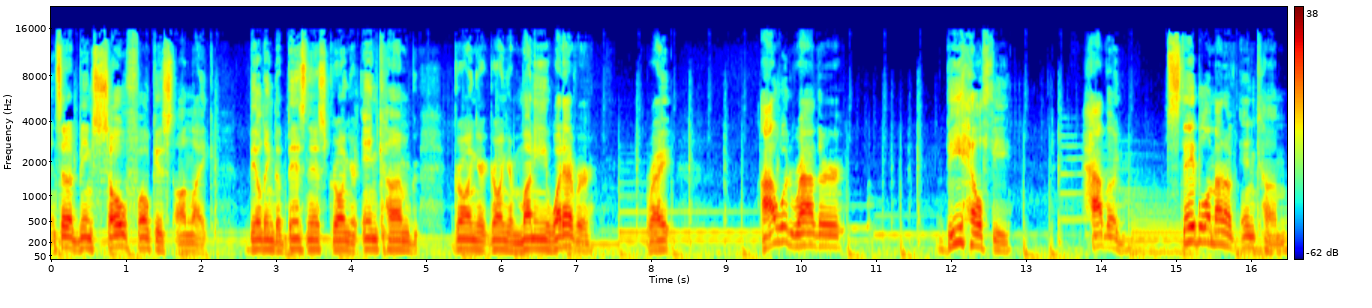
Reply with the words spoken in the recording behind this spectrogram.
instead of being so focused on like building the business growing your income growing your growing your money whatever right i would rather be healthy have a stable amount of income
